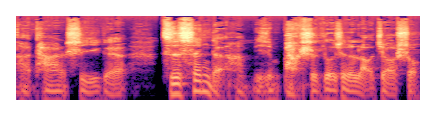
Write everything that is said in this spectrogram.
啊，他是一个资深的哈，已经八十多岁的老教授，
